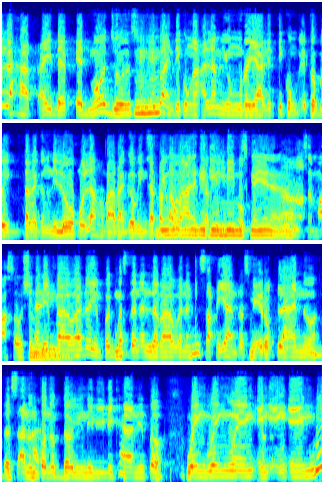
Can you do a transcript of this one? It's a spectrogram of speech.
lahat ay DepEd modules. Yung iba, hindi ko nga alam yung reality kung ito ba talagang niloko lang para gawing katatawanan yung mga nagiging memes ngayon ano, Oo. sa mga social media. Halimbawa daw, yung pagmasdan ang larawan ng sasakyan, tapos may eroplano, tapos anong tunog daw yung nililikha nito? Weng, weng, weng, eng, eng, eng,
